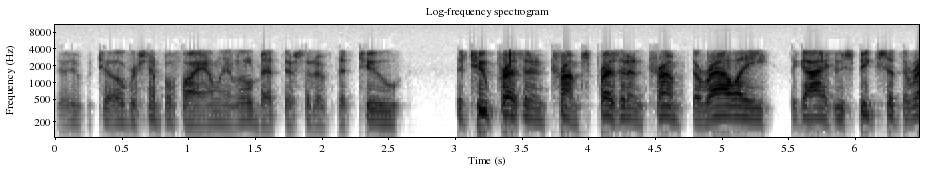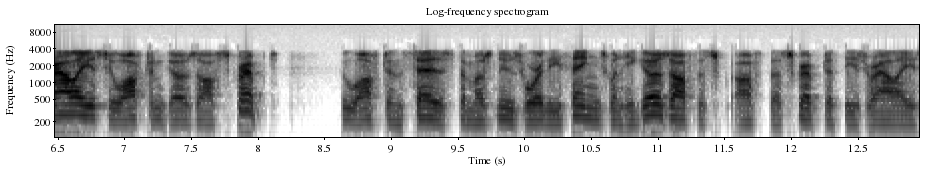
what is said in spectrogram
to oversimplify only a little bit. There's sort of the two the two President Trumps. President Trump, the rally, the guy who speaks at the rallies, who often goes off script, who often says the most newsworthy things when he goes off the off the script at these rallies.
